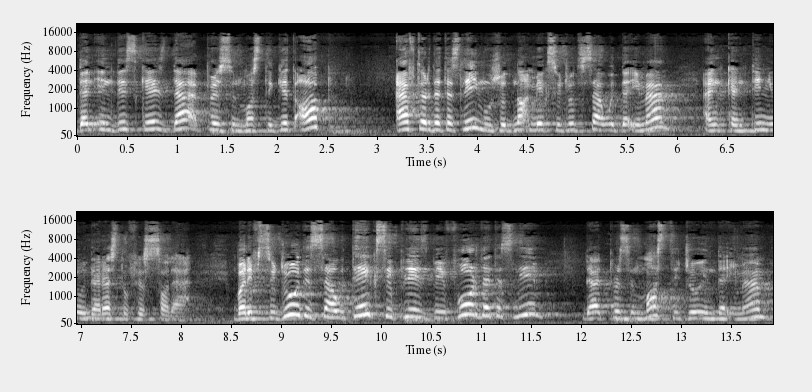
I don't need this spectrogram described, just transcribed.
Then in this case, that person must get up after the taslim, who should not make sujood sahwa with the imam and continue the rest of his salah. But if sujood sahwa takes place before the taslim, that person must join the imam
